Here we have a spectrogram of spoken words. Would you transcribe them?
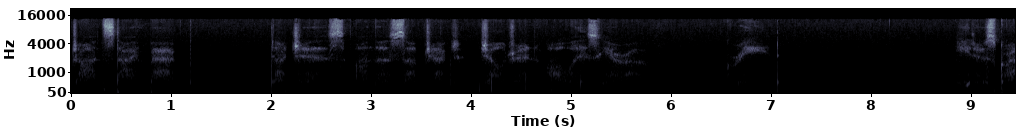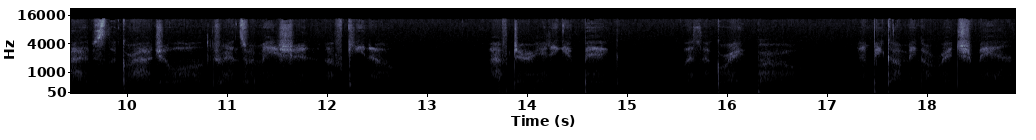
John Steinbeck touches on the subject children always hear of greed. He describes the gradual transformation of Kino after hitting it big with a great pearl and becoming a rich man.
